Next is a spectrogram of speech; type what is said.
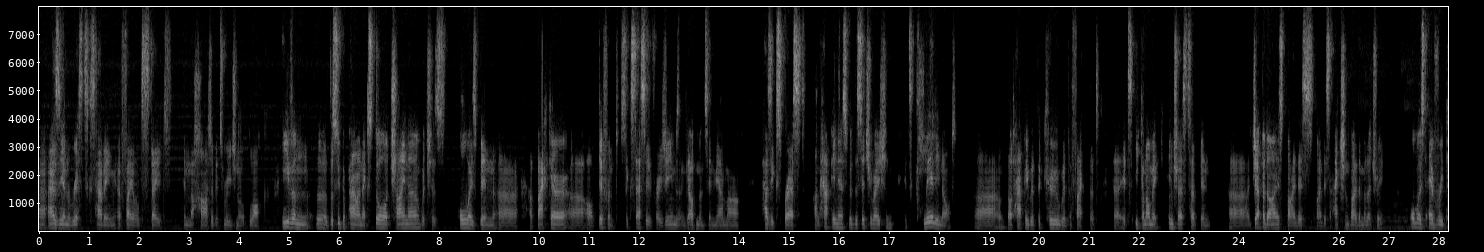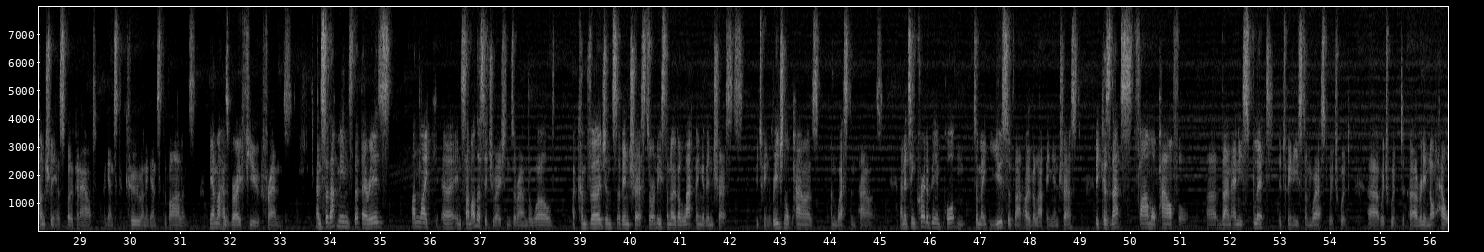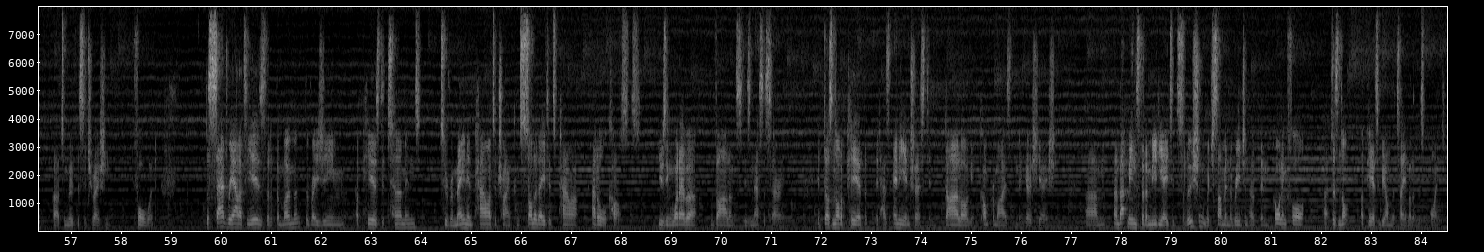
Uh, ASEAN risks having a failed state in the heart of its regional bloc. Even the, the superpower next door, China, which has always been uh, a backer uh, of different successive regimes and governments in Myanmar, has expressed unhappiness with the situation. It's clearly not not happy with the coup, with the fact that uh, its economic interests have been uh, jeopardized by this by this action by the military. Almost every country has spoken out against the coup and against the violence. Myanmar has very few friends. And so that means that there is, unlike uh, in some other situations around the world, a convergence of interests, or at least an overlapping of interests between regional powers and Western powers. And it's incredibly important to make use of that overlapping interest because that's far more powerful uh, than any split between East and West, which would, uh, which would uh, really not help uh, to move the situation forward. The sad reality is that at the moment, the regime appears determined to remain in power, to try and consolidate its power at all costs, using whatever violence is necessary it does not appear that it has any interest in dialogue, in compromise, and negotiation. Um, and that means that a mediated solution, which some in the region have been calling for, uh, does not appear to be on the table at this point.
